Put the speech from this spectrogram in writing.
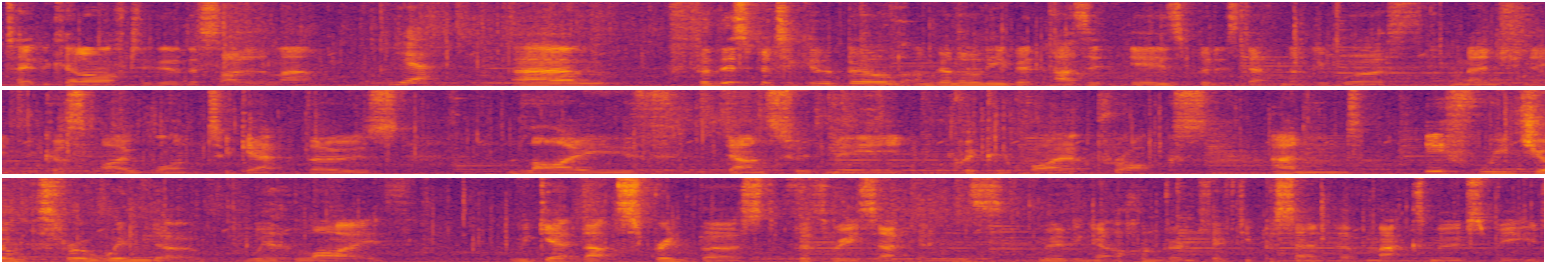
take the killer off to the other side of the map. Yeah. Um, for this particular build, I'm going to leave it as it is, but it's definitely worth mentioning because I want to get those lithe dance with me, quick and quiet procs. And if we jump through a window with lithe, we get that sprint burst for three seconds, moving at 150% of max move speed.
